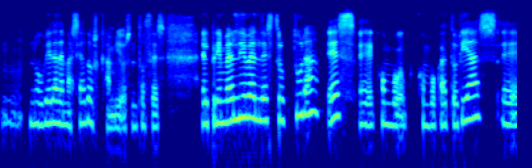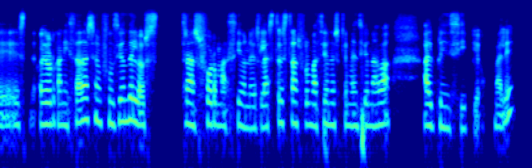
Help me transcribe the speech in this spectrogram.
mm, no hubiera demasiados cambios. Entonces, el primer nivel de estructura es eh, convocatorias eh, organizadas en función de las transformaciones, las tres transformaciones que mencionaba al principio. ¿vale?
